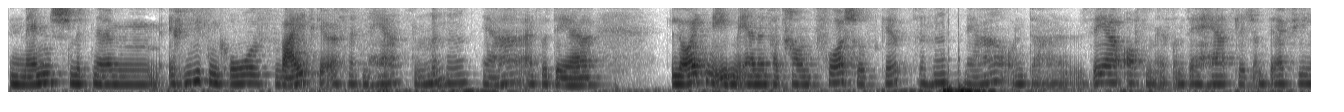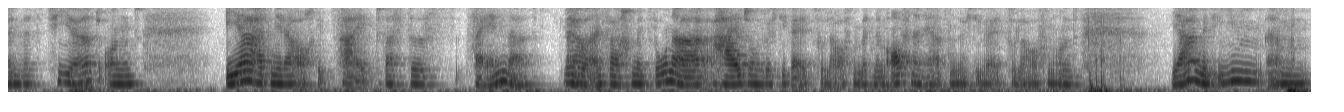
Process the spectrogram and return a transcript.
ein Mensch mit einem riesengroß, weit geöffneten Herzen, mhm. ja, also der Leuten eben eher einen Vertrauensvorschuss gibt, mhm. ja, und da sehr offen ist und sehr herzlich und sehr viel investiert und er hat mir da auch gezeigt, was das verändert. Ja. Also einfach mit so einer Haltung durch die Welt zu laufen, mit einem offenen Herzen durch die Welt zu laufen und ja, mit ihm ähm,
